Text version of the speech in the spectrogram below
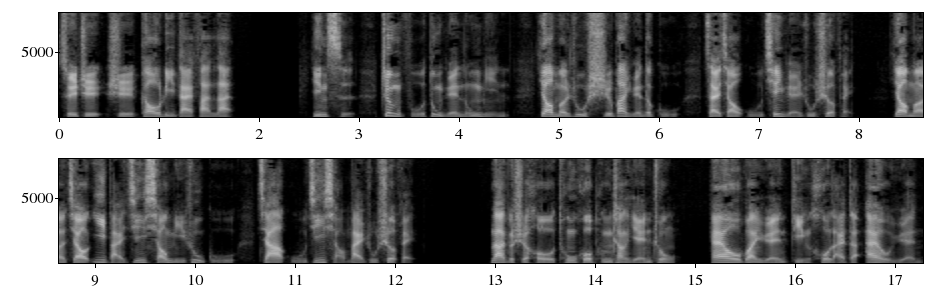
随之是高利贷泛滥。因此，政府动员农民，要么入十万元的股，再交五千元入社费；要么交一百斤小米入股，加五斤小麦入社费。那个时候通货膨胀严重，L 万元顶后来的 L 元。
